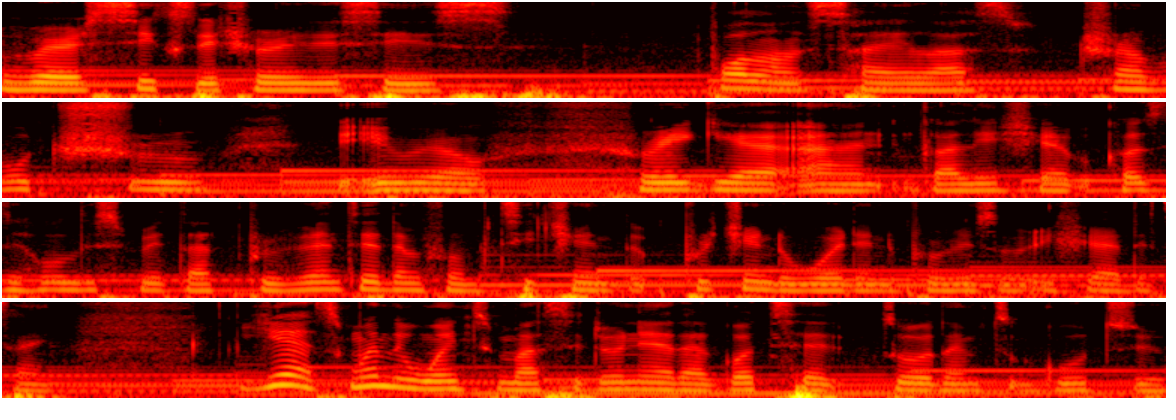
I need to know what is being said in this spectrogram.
Verse 6 literally says, Paul and Silas traveled through the area of Phrygia and Galatia because the Holy Spirit had prevented them from teaching the preaching the word in the province of Asia at the time. Yes, when they went to Macedonia that God said, told them to go to,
